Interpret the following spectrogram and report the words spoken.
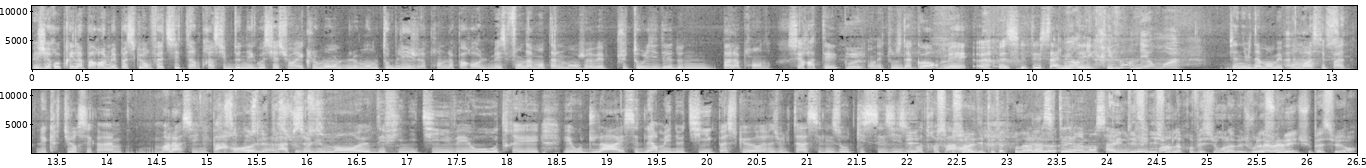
Mais j'ai repris la parole, mais parce qu'en fait, c'est un principe de négociation avec le monde. Le monde t'oblige à prendre la parole. Mais fondamentalement, j'avais plutôt l'idée de ne pas la prendre. C'est raté, Ouais. on est tous d'accord, mais euh, c'était ça Mais en l'idée. écrivant, néanmoins. Bien évidemment, mais pour Alors, moi, c'est pas l'écriture, c'est quand même voilà, c'est une parole la absolument euh, définitive et autre et, et au-delà, et c'est de l'herméneutique parce que résultat, c'est les autres qui se saisissent de Mais votre parole. Cela dit, peut-être qu'on arrive à, vraiment ça à une définition quoi. de la profession. Là, je vous Ah, l'assumez, voilà. je suis pas sûr.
